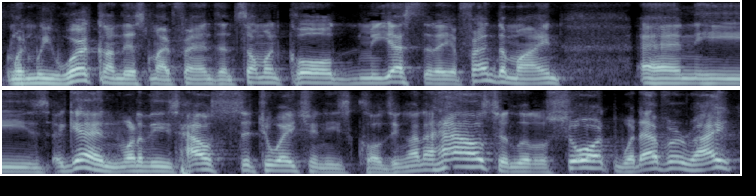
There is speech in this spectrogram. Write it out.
when we work on this, my friends, and someone called me yesterday, a friend of mine, and he's again one of these house situation. He's closing on a house, a little short, whatever, right?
